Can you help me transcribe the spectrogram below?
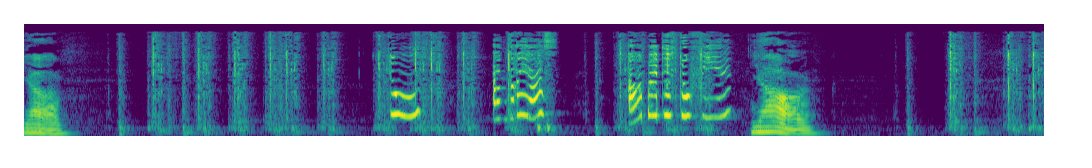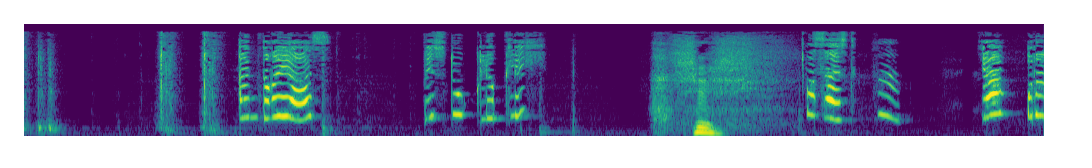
Ja, Du? Andreas? Arbeitest du viel? ja. Andreas? Bist du glücklich? Was heißt hm? Ja oder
